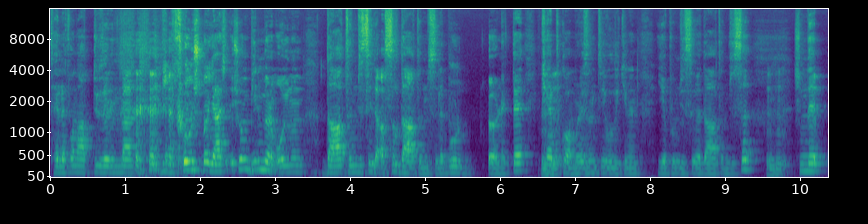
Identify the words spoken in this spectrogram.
telefon hattı üzerinden bir konuşma gerçekleşiyor mu bilmiyorum oyunun dağıtımcısıyla, asıl dağıtımcısıyla. Bu örnekte Hı hı. Capcom, Resident Evil 2'nin yapımcısı ve dağıtımcısı. Hı hı. Şimdi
